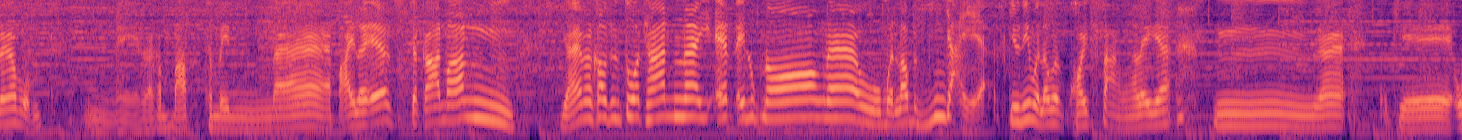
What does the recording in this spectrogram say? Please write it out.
นะครับผมอืมนี่ แล้วก็บัฟทมินนะไปเลยเอสจัดการมันอย่าให้มันเข้าถึงตัวฉันนะเอสไอ้ลูกน้องนะโอ้เหมือนเราแบบยิ่งใหญ่อะสกิลนี้เหมือนเราแบบคอยสั่งอะไรเงี้ยอืมนะโอเคโอ้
